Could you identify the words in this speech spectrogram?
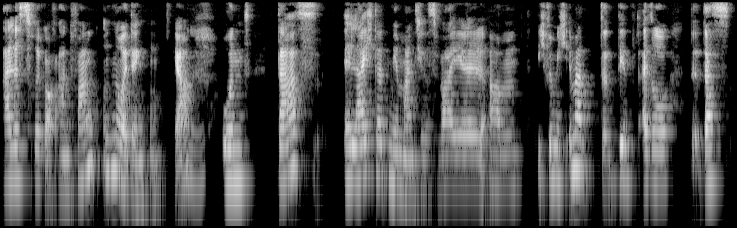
alles zurück auf Anfang und neu denken. Ja. Mhm. Und das erleichtert mir manches, weil ähm, ich für mich immer den, also das,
